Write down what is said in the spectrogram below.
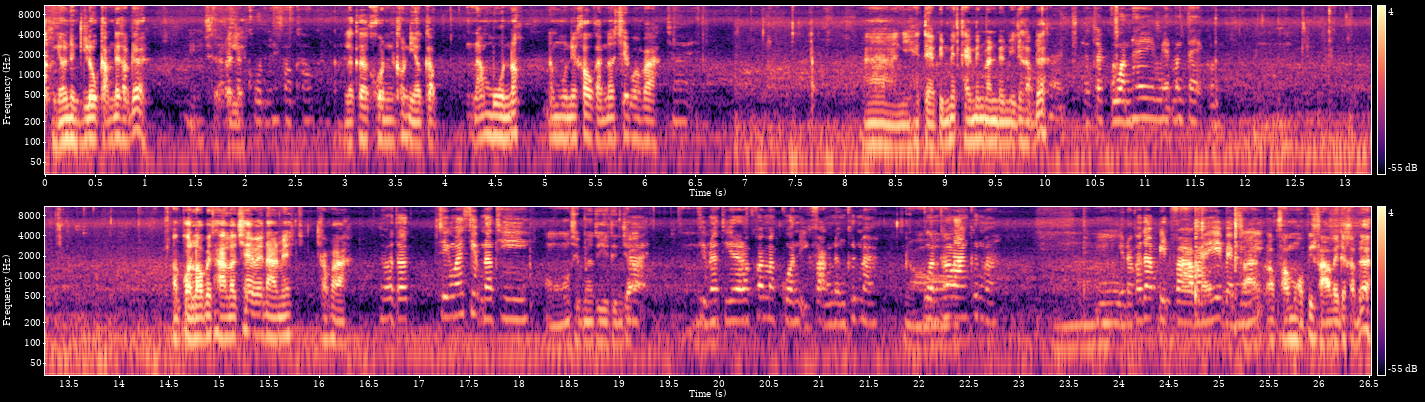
ข้าวเหนียวหนึ่งกิโลกรัมด้วยครับเด้อนี่ใส่ไปเราเลจะยคนให้เขาเข้ากันก่อนแล้วก็คนข้าวเหนียวกับน้ำมูลเนาะน้ำมูลให้เข้ากันเนาะเชฟพ่อปลาใช่อ่านี่ให้แต่เป็นเม็ดไข่เม็ดมันแบบนี้นะครับเด้อใช่เราจะกวนให้เม็ดมันแตกก่อนเอาก่อนเราไปทานเราแช่ไว้นานไหมครับป้าเราจะทิ้งไว้สิบนาทีอ๋อสิบนาทีถึงจะใช่สิบนาทีแล้วเราค่อยมากวนอีกฝั่งหนึ่งขึ้นมา อ๋อกวนข้างล่างขึ้นมา นี่เราก็จะปิดฝาไว้แบบฝานี้ เอาฝาหม้อปิดฝาไว้ด้วยครับเด้อ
